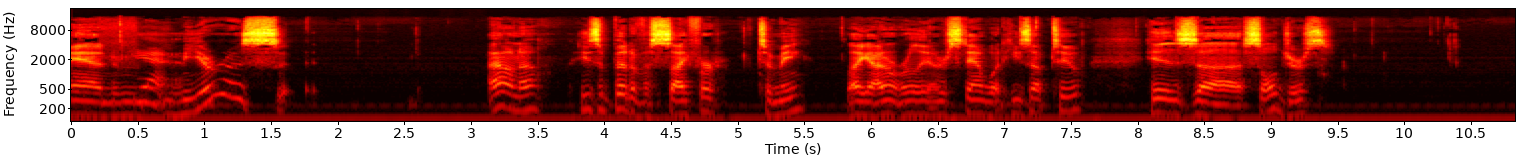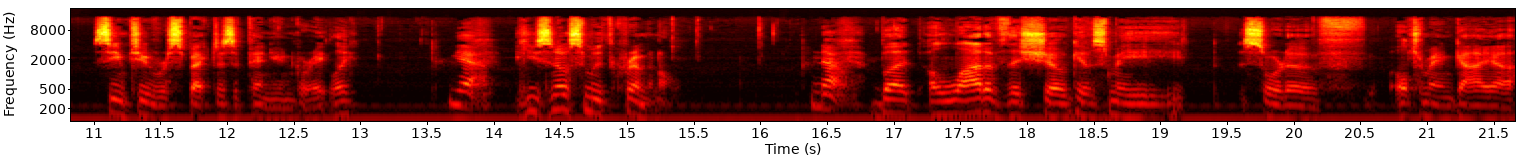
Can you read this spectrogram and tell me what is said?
And Yeah. Miura's, I don't know. He's a bit of a cipher to me. Like I don't really understand what he's up to. His uh, soldiers seem to respect his opinion greatly. Yeah. He's no smooth criminal No. but a lot of this show gives me sort of Ultraman Gaia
